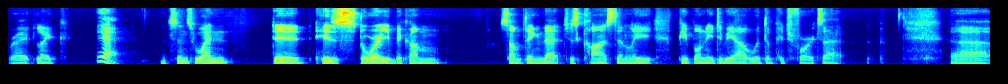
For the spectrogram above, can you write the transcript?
right? Like, yeah. Since when did his story become something that just constantly people need to be out with the pitchforks at? Uh,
